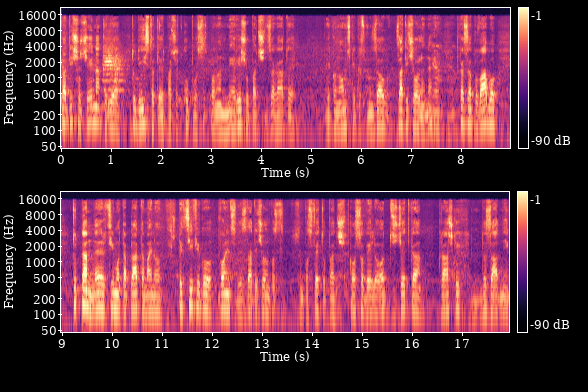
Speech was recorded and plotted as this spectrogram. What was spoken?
2001, ker je tudi isto, ki je pač odkupil, se spomnim, mi je rešil pač zagate ekonomske, ker smo vzeli zlati čole. Ja, ja. Takrat sem povabil tudi tam, ne, recimo ta plata ima eno specifiko vojnice, da je zlati čole, pa sem po svetu pač Kosovelu od začetka kraških do zadnjih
